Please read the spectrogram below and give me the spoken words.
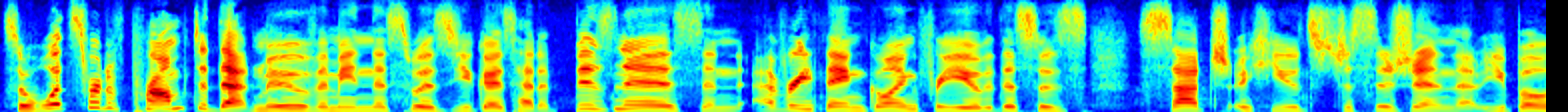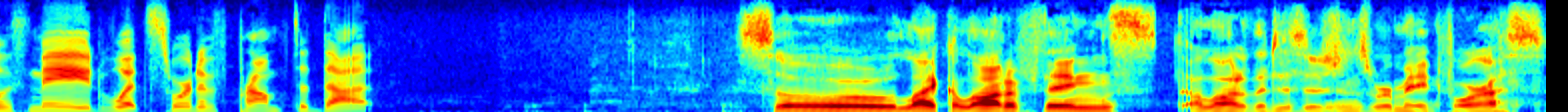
So, what sort of prompted that move? I mean, this was, you guys had a business and everything going for you, but this was such a huge decision that you both made. What sort of prompted that? So, like a lot of things, a lot of the decisions were made for us.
